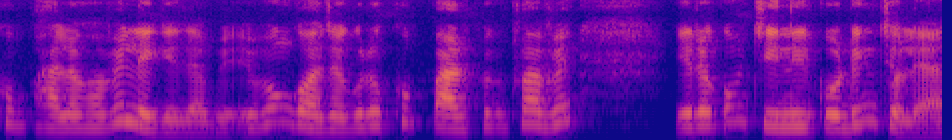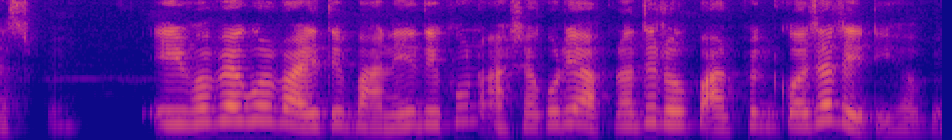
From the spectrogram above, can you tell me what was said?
খুব ভালোভাবে লেগে যাবে এবং গজাগুলো খুব পারফেক্টভাবে এরকম চিনির কোডিং চলে আসবে। এইভাবে একবার বাড়িতে বানিয়ে দেখুন। আশা করি আপনাদেরও পারফেক্ট গজা রেডি হবে।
